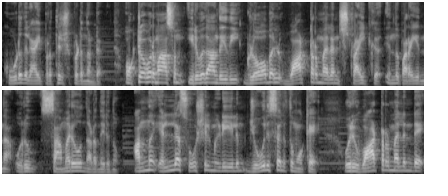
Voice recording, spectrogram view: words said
കൂടുതലായി പ്രത്യക്ഷപ്പെടുന്നുണ്ട്. ഒക്ടോബർ മാസം ഇരുപതാം തീയതി ഗ്ലോബൽ വാട്ടർമെലൻ സ്ട്രൈക്ക് എന്ന് പറയുന്ന ഒരു സമരവും നടന്നിരുന്നു. അന്ന് എല്ലാ സോഷ്യൽ മീഡിയയിലും ജോലി സ്ഥലത്തുമൊക്കെ ഒരു വാട്ടർമെലന്റെ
